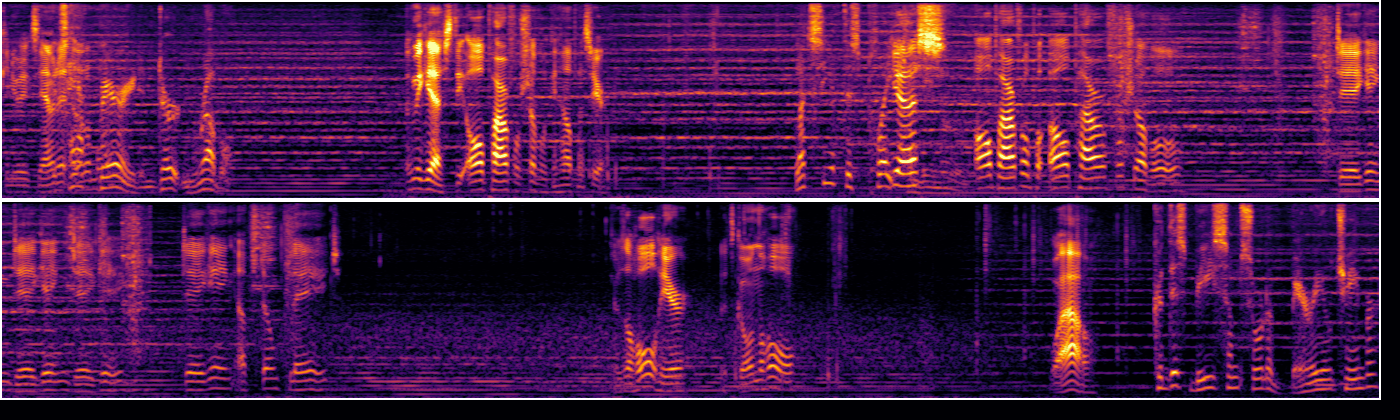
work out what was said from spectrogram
Can you examine it's it a little half buried in dirt and rubble. Let me guess. The all-powerful shovel can help us here. Let's see if this plate Yes, can be moved. all-powerful, all-powerful shovel. Digging, digging, digging, digging up stone plate. There's a hole here. Let's go in the hole. Wow, Could this be some sort of burial chamber?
